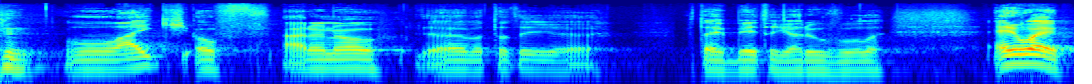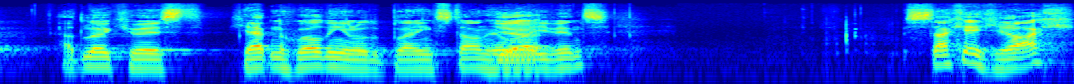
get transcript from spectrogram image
like of I don't know eh, wat, dat er, eh, wat dat je beter gaat doen voelen. Anyway, het leuk geweest. Jij hebt nog wel dingen op de planning staan, heel Ja. wat events. Sta jij graag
